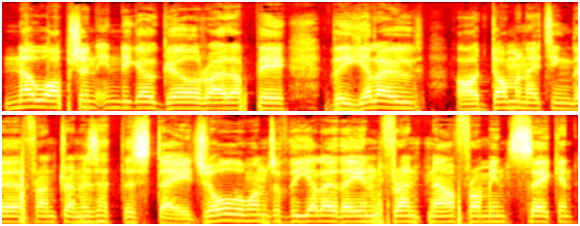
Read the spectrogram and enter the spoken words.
No option. Indigo Girl right up there. The yellow are dominating the front runners at this stage. All the ones of the yellow they in front now from in second.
